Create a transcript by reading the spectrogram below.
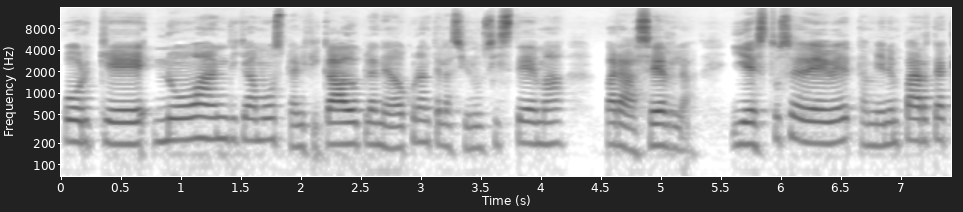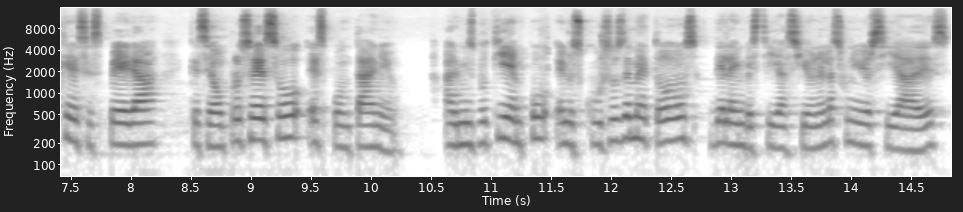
porque no han, digamos, planificado, planeado con antelación un sistema para hacerla. Y esto se debe también en parte a que se espera que sea un proceso espontáneo. Al mismo tiempo, en los cursos de métodos de la investigación en las universidades,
